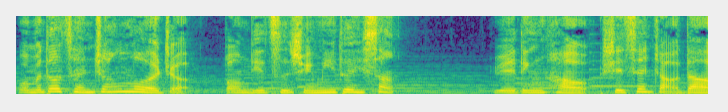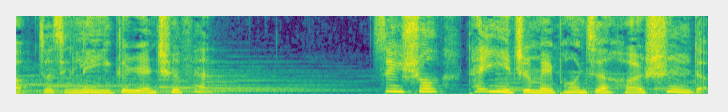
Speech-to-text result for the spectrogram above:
我们都曾张罗着帮彼此寻觅对象，约定好谁先找到就请另一个人吃饭。C 说他一直没碰见合适的。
